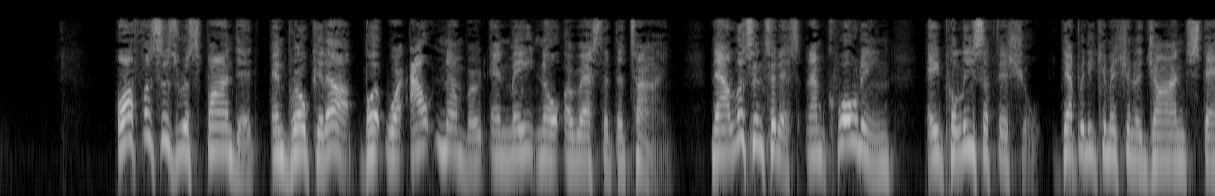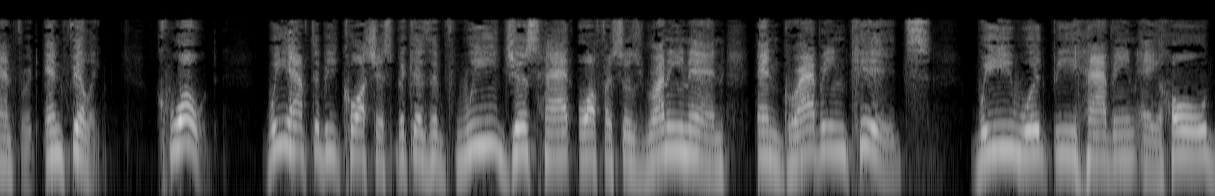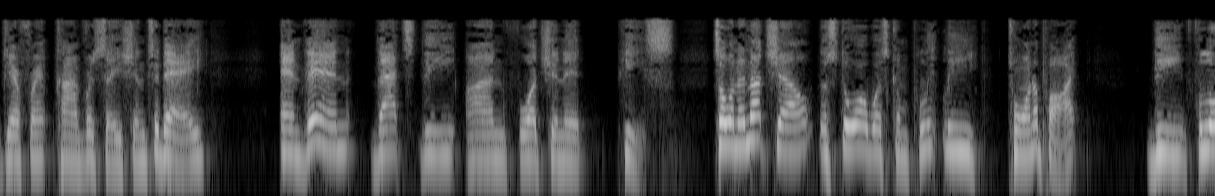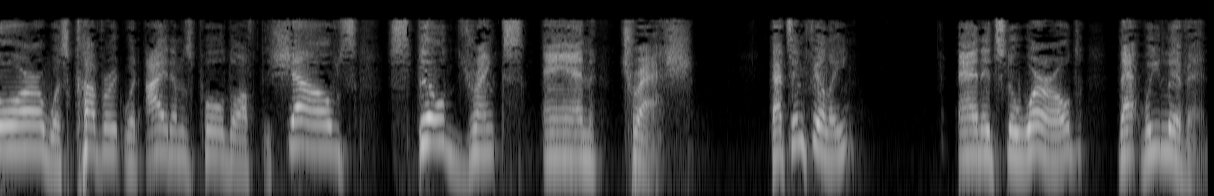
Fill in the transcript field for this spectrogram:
Officers responded and broke it up, but were outnumbered and made no arrest at the time. Now, listen to this, and I'm quoting a police official, Deputy Commissioner John Stanford in Philly. Quote, we have to be cautious because if we just had officers running in and grabbing kids, we would be having a whole different conversation today. And then that's the unfortunate piece. So, in a nutshell, the store was completely torn apart. The floor was covered with items pulled off the shelves, spilled drinks, and trash. That's in Philly, and it's the world that we live in.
